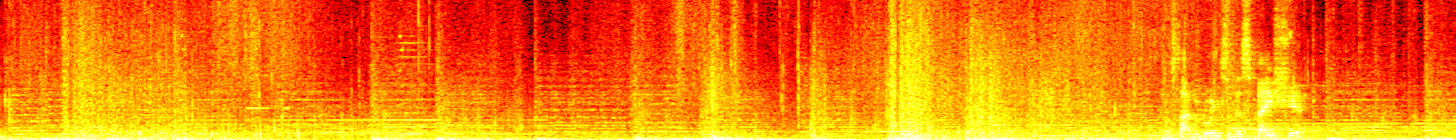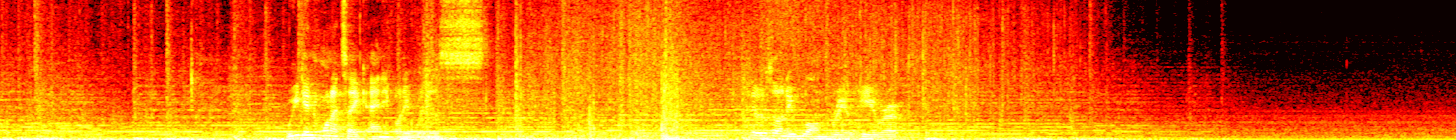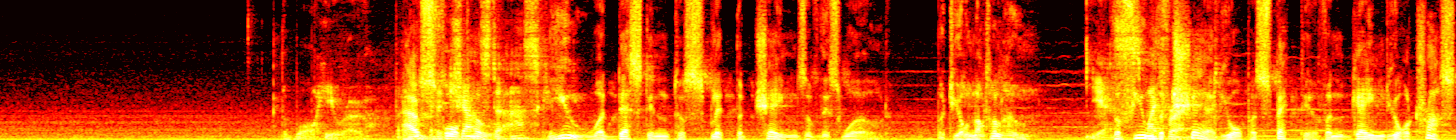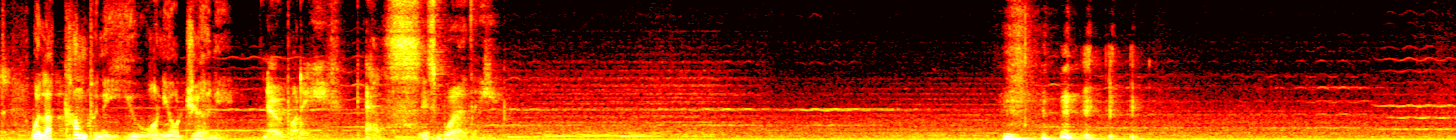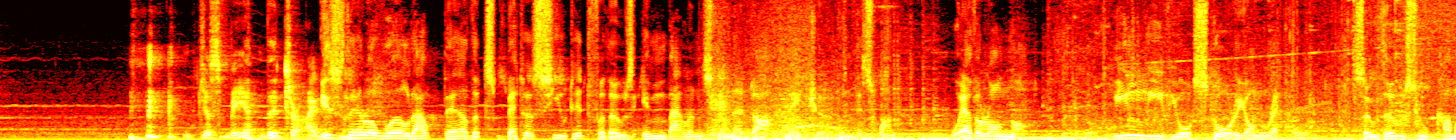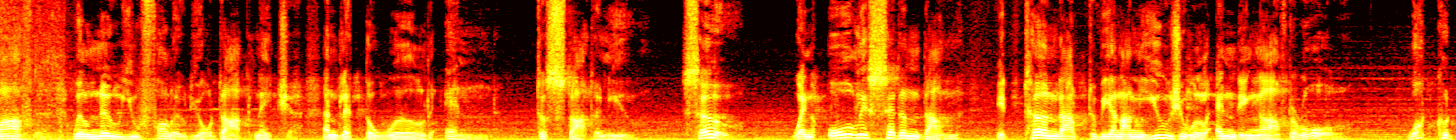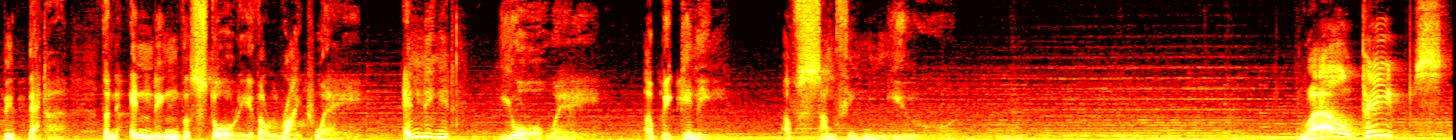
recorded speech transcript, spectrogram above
Looks like we're going to the spaceship. We didn't want to take anybody with us. There was only one real hero. The war hero. But I As didn't a chance foretold, to ask him. you were destined to split the chains of this world. But you're not alone. Yes, The few that friend. shared your perspective and gained your trust will accompany you on your journey. Nobody else is worthy. Just me and the tribes. Is there a world out there that's better suited for those imbalanced in their dark nature than this one? Whether or not, we'll leave your story on record, so those who come after will know you followed your dark nature and let the world end to start anew. So, when all is said and done, it turned out to be an unusual ending after all. What could be better than ending the story the right way? Ending it your way. A beginning of something new. Well, peeps,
